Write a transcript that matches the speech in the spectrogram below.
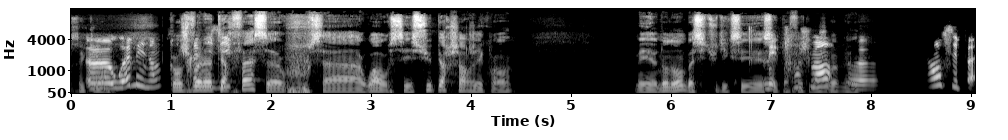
c'est Euh, clair. ouais, mais non. quand je vois l'interface, euh, ça, waouh, c'est super chargé, quoi. hein. Mais euh, non, non, bah si tu dis que c'est parfaitement franchement, jouable. euh, non, c'est pas.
